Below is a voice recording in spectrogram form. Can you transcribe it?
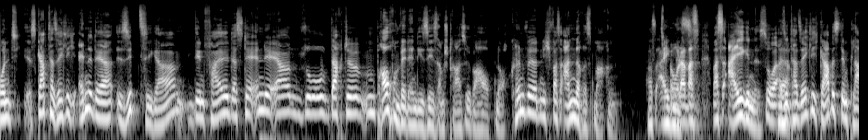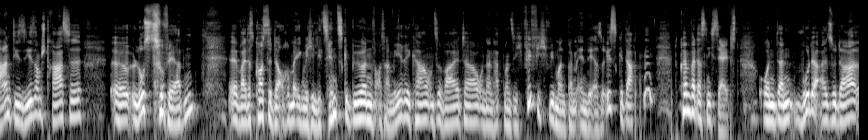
Und es gab tatsächlich Ende der 70er den Fall, dass der NDR so dachte, hm, brauchen wir denn die Sesamstraße überhaupt noch? Können wir nicht was anderes machen? Was eigenes. Oder was, was Eigenes. So, also Ja. tatsächlich gab es den Plan, die Sesamstraße äh, loszuwerden, äh, weil das kostete auch immer irgendwelche Lizenzgebühren aus Amerika und so weiter. Und dann hat man sich pfiffig, wie man beim NDR so ist, gedacht, hm, können wir das nicht selbst. Und dann wurde also da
